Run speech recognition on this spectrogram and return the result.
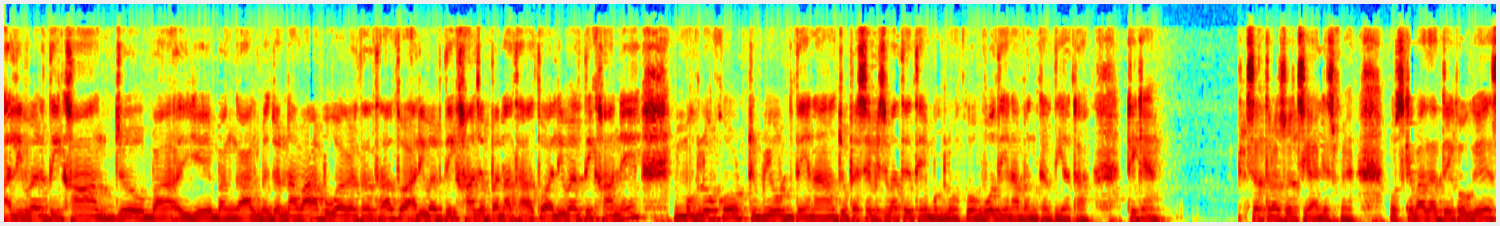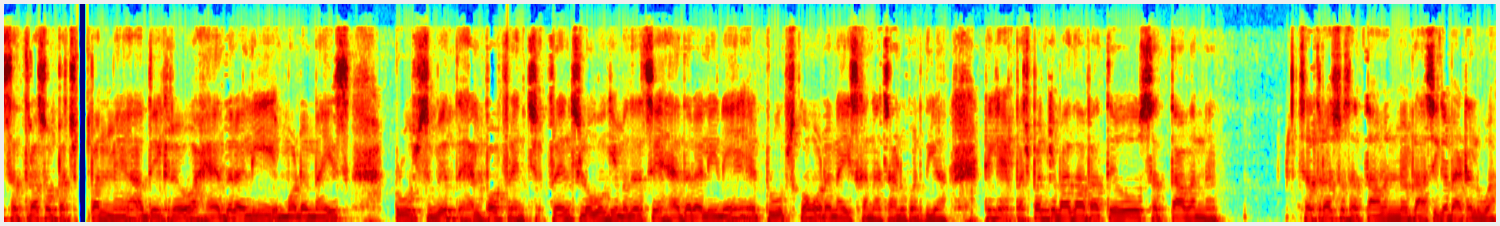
अलीवर्दी खान जो ये बंगाल में जो नवाब हुआ करता था तो अलीवर्दी खान जब बना था तो अलीवर्दी खान ने मुगलों को ट्रिब्यूट देना, जो पैसे भिजवाते थे मुगलों को, वो देना बंद कर दिया था। ठीक है? 1746 में। उसके बाद आप देखोगे 1755 में आप देख रहे हो, Hyder Ali modernize troops with help of French French लोगों की मदद से हैदर अली ने ट्रूप्स को मॉडर्नाइज करना चालू कर दिया। ठीक है, पचपन के बाद आप आते हो सत्तावन में। सत्रह में प्लासी का बैटल हुआ,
